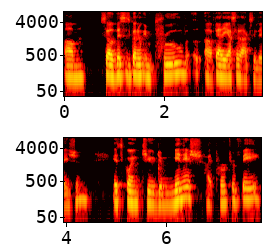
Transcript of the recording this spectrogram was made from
Um, so this is going to improve uh, fatty acid oxidation. It's going to diminish hypertrophy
